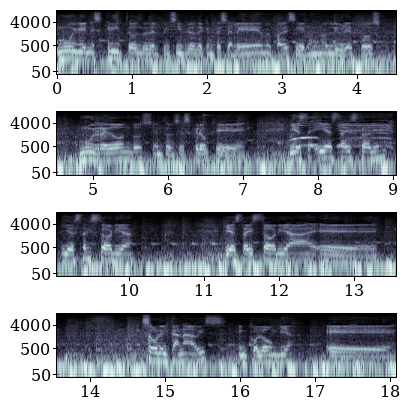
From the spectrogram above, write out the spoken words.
muy bien escritos desde el principio de que empecé a leer, me parecieron unos libretos muy redondos, entonces creo que y esta, y esta historia y esta historia y esta historia eh, sobre el cannabis en Colombia eh,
